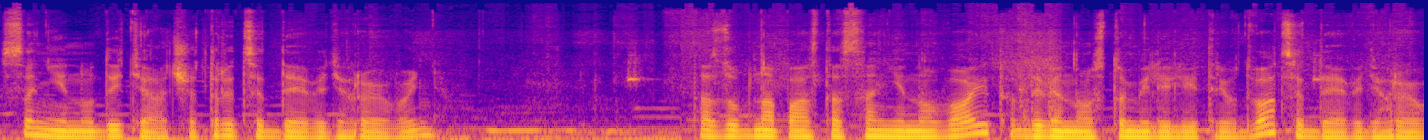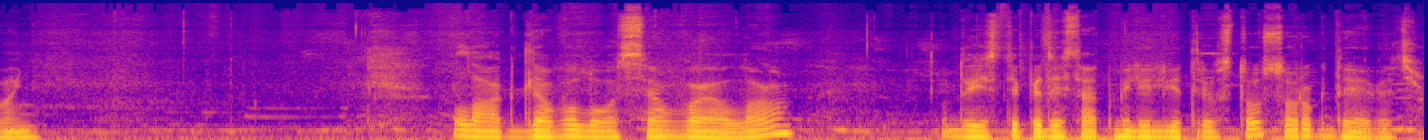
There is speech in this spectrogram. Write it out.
Саніно дитяча 39 гривень. Та зубна паста Саніно White 90 мл 29 гривень. Лак для волосся Вела 250 мл 149.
